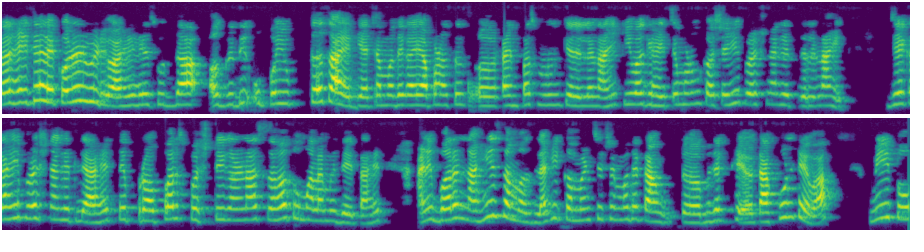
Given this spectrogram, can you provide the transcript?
तर हे जे रेकॉर्डेड व्हिडिओ आहे हे सुद्धा अगदी उपयुक्तच आहेत. याच्यामध्ये काही आपण असं टाइमपास म्हणून केलेलं नाही किंवा घ्यायचे म्हणून कसेही प्रश्न घेतलेले नाहीत. जे काही प्रश्न घेतले आहेत ते प्रॉपर स्पष्टीकरणासह तुम्हाला मी देत आहेत. आणि बरं नाही समजलं की कमेंट सेक्शनमध्ये म्हणजे टाकून ठेवा. मी तो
